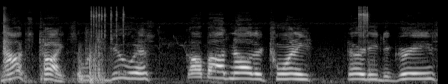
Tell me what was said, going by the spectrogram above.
Now it's tight. So what you do is go about another 20, 30 degrees.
